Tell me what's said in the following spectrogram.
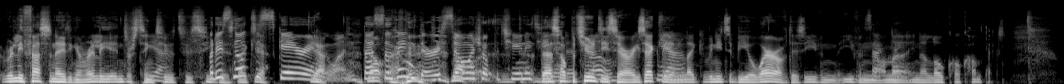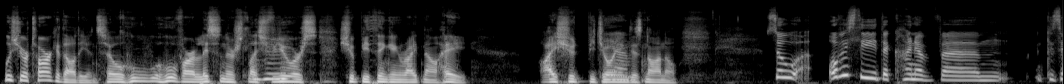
really fascinating and really interesting Yeah. to to see. But this. it's not like, to yeah. scare Yeah. anyone. That's No, the thing. There is so no, much uh, opportunity. There's in it as opportunities there, exactly, and like we need to be aware of this, even even on a in a local context. Who's your target audience? So who who of our listeners slash Mm-hmm. viewers should be thinking right now? Hey, I should be joining Yeah. this nano. So obviously, the kind of because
